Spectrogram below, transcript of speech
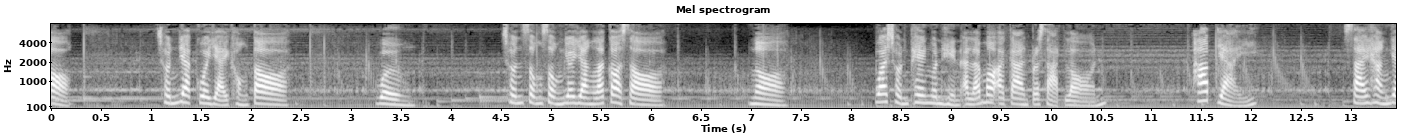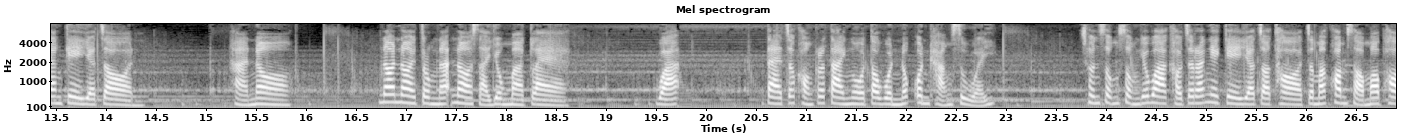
ออก ชนอยากกลัวใหญ่ของตอเวิง ชนสงสงยอยังละกอซองอ ว่าชนเพงงนเห็นอละมออาการประสาทหลอน ภาพใหญ่ สายหางยังเกยจร หานอนอนอยตรงณนอสายยงมาแกล วะ แต่เจ้าของกระต่ายโงตะวนนกอนขางสวย ชนสงสงยวาเขาจะรักเงเกยจทอจะมาความสอมอพอ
